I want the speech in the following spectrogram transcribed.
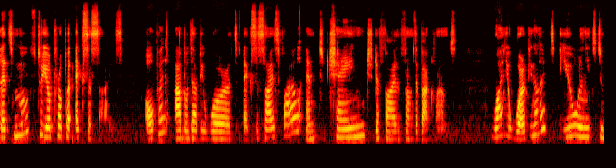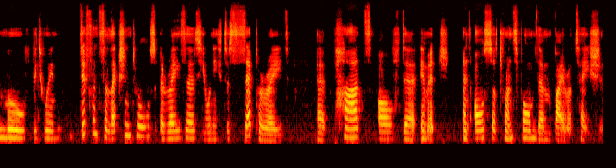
Let's move to your proper exercise open Abu Dhabi World exercise file and change the file from the background. While you're working on it, you will need to move between different selection tools, erasers, you will need to separate uh, parts of the image and also transform them by rotation.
